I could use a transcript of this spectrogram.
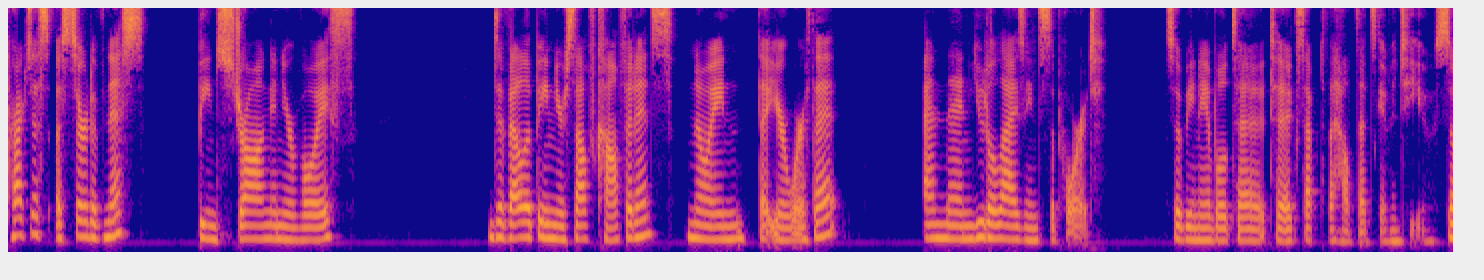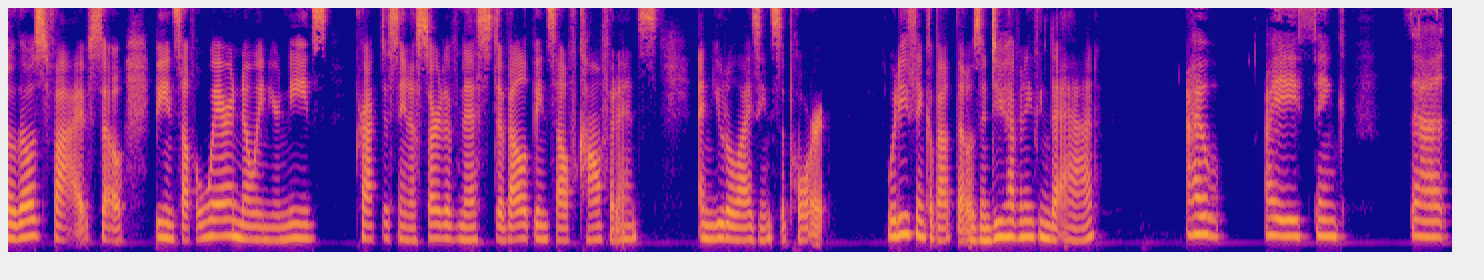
practice assertiveness, being strong in your voice, developing your self confidence, knowing that you're worth it, and then utilizing support. So being able to, to accept the help that's given to you. So those five. So being self aware, knowing your needs, practicing assertiveness, developing self confidence, and utilizing support. What do you think about those? And do you have anything to add? I I think that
